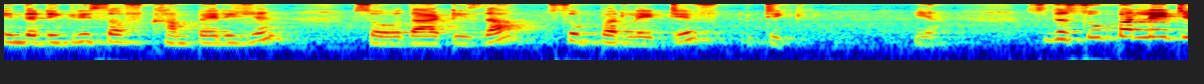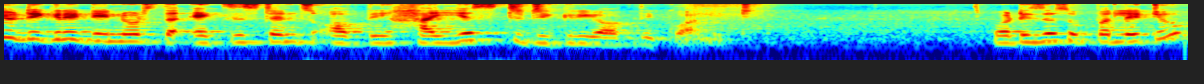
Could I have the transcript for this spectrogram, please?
in the degrees of comparison. So that is the superlative degree. Yeah so the superlative degree denotes the existence of the highest degree of the quality. What is the superlative?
